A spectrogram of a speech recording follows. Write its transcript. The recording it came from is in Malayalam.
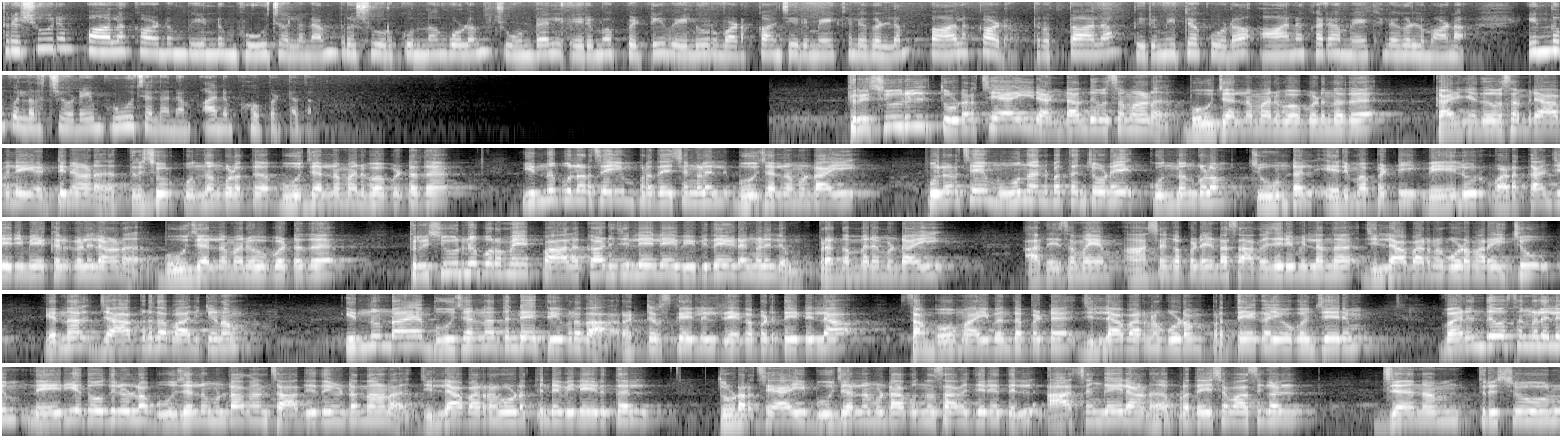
തൃശൂരും പാലക്കാടും വീണ്ടും ഭൂചലനം. തൃശൂർ കുന്നംകുളം ചൂണ്ടൽ എരുമപ്പെട്ടി വേലൂർ വടക്കാഞ്ചേരി മേഖലകളിലും പാലക്കാട് തൃത്താല തിരുമിറ്റക്കോട് ആനക്കര മേഖലകളിലുമാണ് ഇന്ന് പുലർച്ചെയോടെ ഭൂചലനം അനുഭവപ്പെട്ടത്. തൃശൂരിൽ തുടർച്ചയായി രണ്ടാം ദിവസമാണ് ഭൂചലനം അനുഭവപ്പെടുന്നത്. കഴിഞ്ഞ ദിവസം രാവിലെ എട്ടിനാണ് തൃശൂർ കുന്നംകുളത്ത് ഭൂചലനം അനുഭവപ്പെട്ടത്. ഇന്ന് പുലർച്ചെയും പ്രദേശങ്ങളിൽ ഭൂചലനമുണ്ടായി. പുലർച്ചെ മൂന്ന് അൻപത്തഞ്ചോടെ കുന്നംകുളം ചൂണ്ടൽ എരുമപ്പെട്ടി വേലൂർ വടക്കാഞ്ചേരി മേഖലകളിലാണ് ഭൂചലനം അനുഭവപ്പെട്ടത്. തൃശൂരിനു പുറമെ പാലക്കാട് ജില്ലയിലെ വിവിധയിടങ്ങളിലും പ്രകമ്പനമുണ്ടായി. അതേസമയം ആശങ്കപ്പെടേണ്ട സാഹചര്യമില്ലെന്ന് ജില്ലാ ഭരണകൂടം അറിയിച്ചു. എന്നാൽ ജാഗ്രത പാലിക്കണം. ഇന്നുണ്ടായ ഭൂചലനത്തിന്റെ തീവ്രത റെക്ടർ സ്കെയിലിൽ രേഖപ്പെടുത്തിയിട്ടില്ല. സംഭവവുമായി ബന്ധപ്പെട്ട് ജില്ലാ ഭരണകൂടം പ്രത്യേക യോഗം ചേരും. വരും ദിവസങ്ങളിലും നേരിയ തോതിലുള്ള ഭൂചലനം ഉണ്ടാകാൻ സാധ്യതയുണ്ടെന്നാണ് ജില്ലാ ഭരണകൂടത്തിന്റെ വിലയിരുത്തൽ. തുടർച്ചയായി ഭൂചലനമുണ്ടാകുന്ന സാഹചര്യത്തിൽ ആശങ്കയിലാണ് പ്രദേശവാസികൾ. ജനം തൃശൂർ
